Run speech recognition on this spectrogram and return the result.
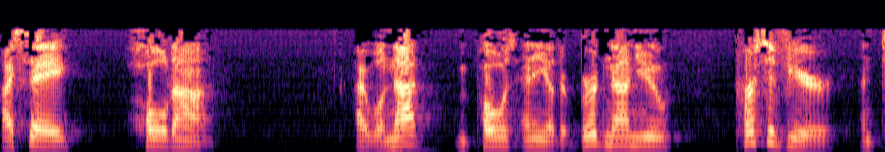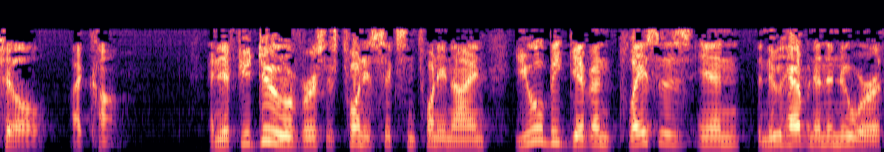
I say, hold on. I will not impose any other burden on you. Persevere until I come. And if you do, verses 26 and 29, you will be given places in the new heaven and the new earth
